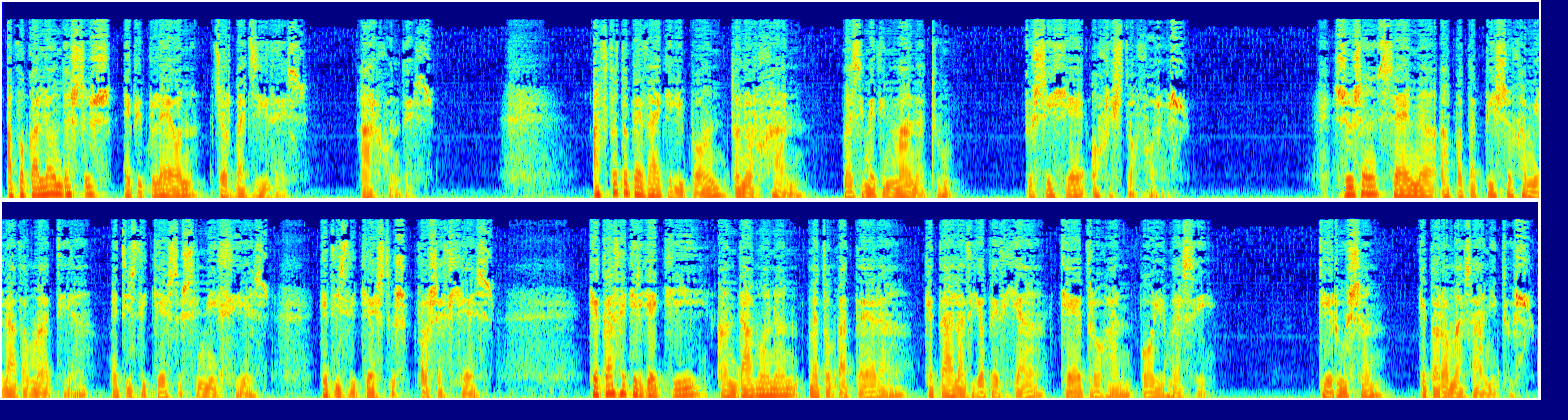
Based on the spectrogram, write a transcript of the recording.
αποκαλώντας τους επιπλέον τζορμπατζίδες άρχοντες αυτό το παιδάκι λοιπόν, τον Ορχάν, μαζί με την μάνα του, τους είχε ο Χριστόφορος. Ζούσαν σε ένα από τα πίσω χαμηλά δωμάτια με τις δικές τους συνήθειες και τις δικές τους προσευχές και κάθε Κυριακή αντάμωναν με τον πατέρα και τα άλλα δύο παιδιά και έτρωγαν όλοι μαζί. Τηρούσαν και το ρωμαζάνι τους.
